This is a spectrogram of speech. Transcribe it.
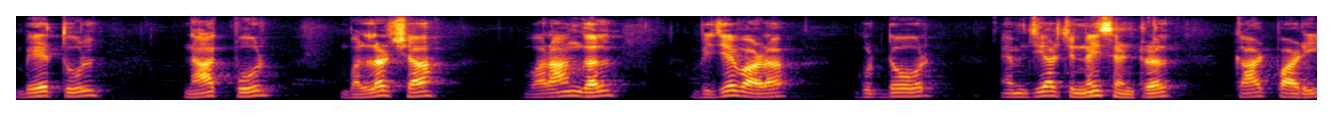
Betul, Nagpur, Balharshah, Warangal, Vijayawada, Gudur, MGR Chennai Central, Katpadi,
